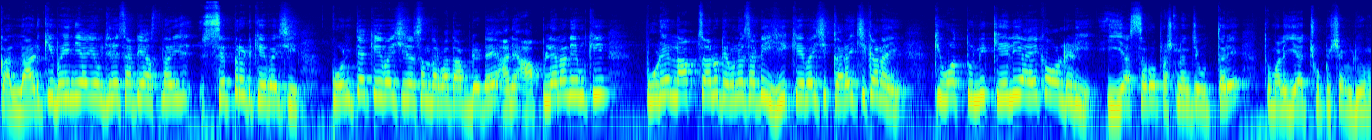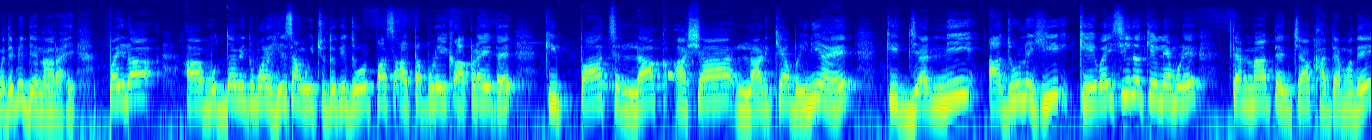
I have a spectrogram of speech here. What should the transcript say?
का लाडकी बहीण या योजनेसाठी असणारी सेपरेट के वाय सी? कोणत्या के वाय सीच्या संदर्भात अपडेट आहे? आणि आपल्याला नेमकी पुढे लाभ चालू ठेवण्यासाठी ही के वाय सी करायची का नाही किंवा तुम्ही केली आहे का ऑलरेडी या सर्व प्रश्नांची उत्तरे तुम्हाला या छोट्याशा व्हिडिओमध्ये मी देणार आहे. पहिला मुद्दा मी तुम्हाला हे सांगू इच्छितो की जवळपास आता पुढे एक आकडा येत आहे की पाच लाख अशा लाडक्या बहिणी आहेत की ज्यांनी अजूनही के वाय सी न केल्यामुळे त्यांना त्यांच्या खात्यामध्ये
